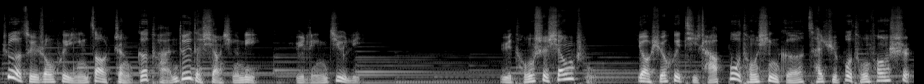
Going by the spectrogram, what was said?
这最终会营造整个团队的向心力与凝聚力。与同事相处，要学会体察不同性格，采取不同方式，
